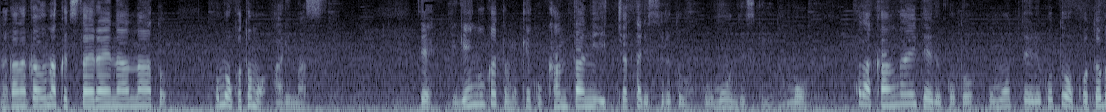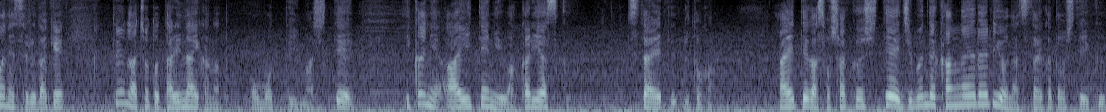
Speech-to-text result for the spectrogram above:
なかなかうまく伝えられないなと思うこともあります。で言語化っても結構簡単に言っちゃったりするとは思うんですけれどもただ考えていること思っていることを言葉にするだけというのはちょっと足りないかなと思っていましていかに相手に分かりやすく伝えてるとか相手が咀嚼して自分で考えられるような伝え方をしていく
